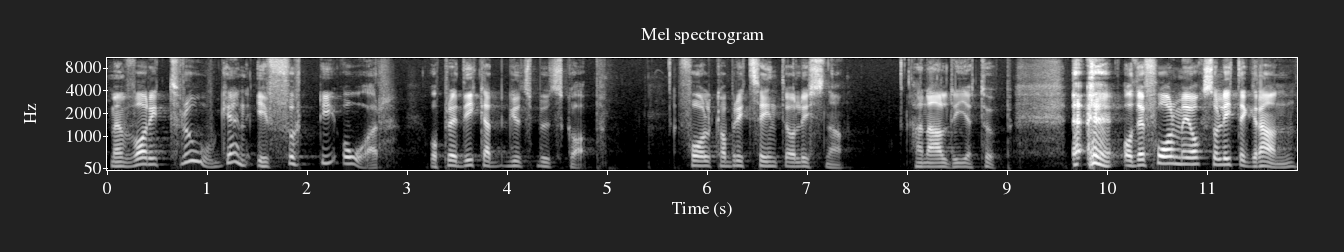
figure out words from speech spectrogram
men varit trogen i 40 år och predikat Guds budskap. Folk har brytt sig inte att lyssna. Han har aldrig gett upp. Och det får mig också lite grann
